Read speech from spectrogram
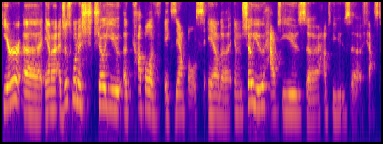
here, uh, and I just want to show you a couple of examples and uh, and show you how to use uh, how to use Faust.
